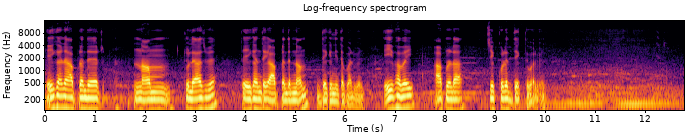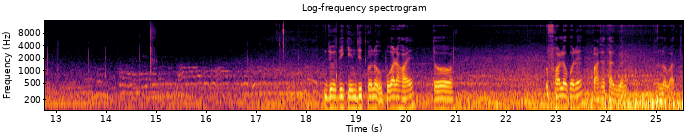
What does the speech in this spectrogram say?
এইখানে আপনাদের নাম চলে আসবে, তো এইখান থেকে আপনাদের নাম দেখে নিতে পারবেন। এইভাবেই আপনারা চেক করে দেখতে পারবেন। যদি কিঞ্চিত কোনো উপকার হয়, তো ফলো করে পাশে থাকবেন। ধন্যবাদ।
